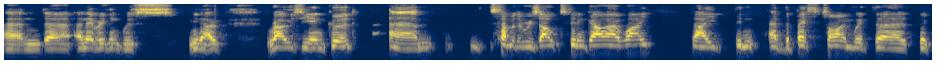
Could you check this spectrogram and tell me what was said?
and uh, and everything was you know rosy and good. Um, some of the results didn't go our way. They didn't have the best time with the, the,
